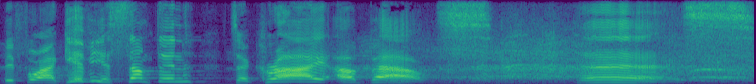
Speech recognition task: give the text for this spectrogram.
before I give you something to cry about. Yes.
